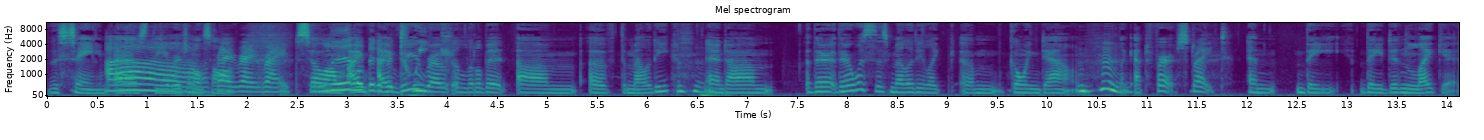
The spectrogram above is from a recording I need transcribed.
the same as the original Ah, song. Right, right, right. So um, I, I a tweak. rewrote a little bit um, of the melody, and um, there there was this melody like um, going down, like at first, Right. and they they didn't like it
